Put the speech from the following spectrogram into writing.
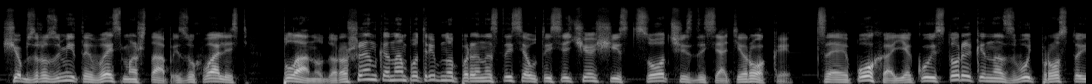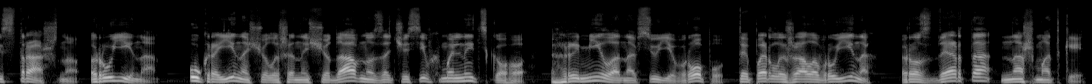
Щоб зрозуміти весь масштаб і зухвалість плану Дорошенка, нам потрібно перенестися у 1660-ті роки. Це епоха, яку історики назвуть просто і страшно руїна. Україна, що лише нещодавно за часів Хмельницького гриміла на всю Європу, тепер лежала в руїнах, роздерта на шматки.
